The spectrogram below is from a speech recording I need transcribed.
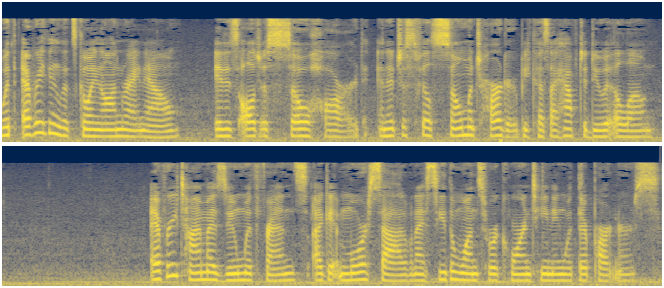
With everything that's going on right now, it is all just so hard, and it just feels so much harder because I have to do it alone. Every time I Zoom with friends, I get more sad when I see the ones who are quarantining with their partners.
